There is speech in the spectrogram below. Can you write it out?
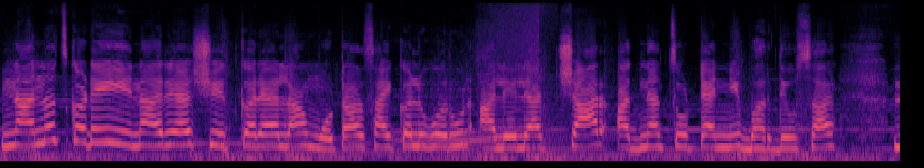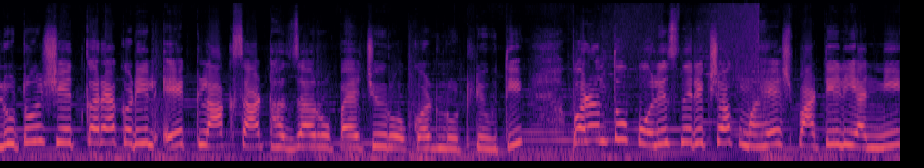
नानजकडे येणाऱ्या शेतकऱ्याला मोटारसायकलवरून आलेल्या चार अज्ञात चोट्यांनी भरदिवसा लुटून शेतकऱ्याकडील एक लाख साठ हजार रुपयाची रोकड लुटली होती. परंतु पोलीस निरीक्षक महेश पाटील यांनी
